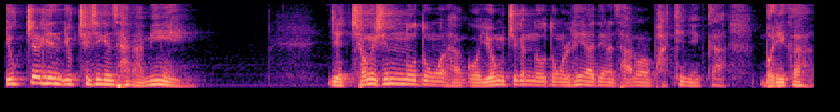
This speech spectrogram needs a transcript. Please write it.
육적인 육체적인 사람이 이제 정신 노동을 하고 영적인 노동을 해야 되는 사람으로 바뀌니까 머리가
